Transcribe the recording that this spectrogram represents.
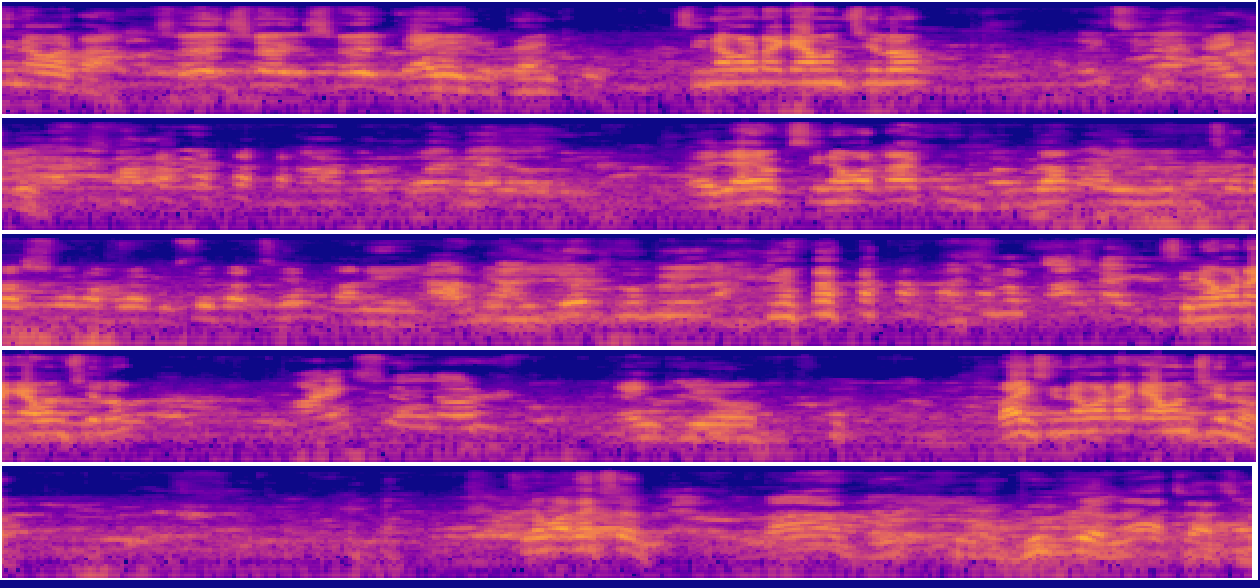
সিনেমাটা? থ্যাংক ইউ থ্যাংক ইউ সিনেমাটা কেমন ছিল? থ্যাংক ইউ যাই হোক সিনেমাটা খুব দুর্দান্ত রিভিউ দিচ্ছে দর্শক আপনারা বুঝতে পারছেন। মানে আমি নিজেও খুবই সিনেমাটা কেমন ছিল? অনেক সুন্দর। থ্যাংক ইউ ভাই সিনেমাটা কেমন ছিল? সিনেমা দেখছেন? না ঢুকবেন না আচ্ছা আচ্ছা।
